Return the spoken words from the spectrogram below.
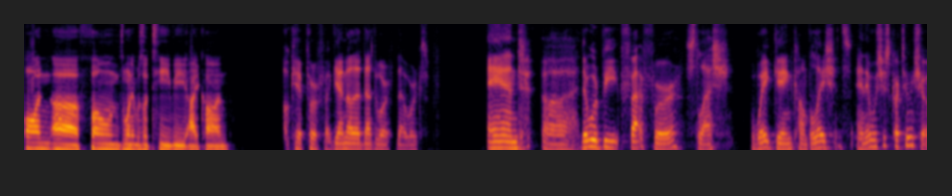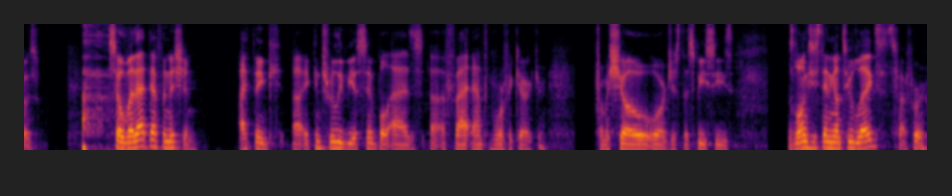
on uh, phones when it was a TV icon. Okay, perfect. Yeah, no, that that works. That works. And uh, there would be fat fur slash weight gain compilations, and it was just cartoon shows. so by that definition, I think uh, it can truly be as simple as a fat anthropomorphic character from a show or just a species. As long as he's standing on two legs, it's fat fur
